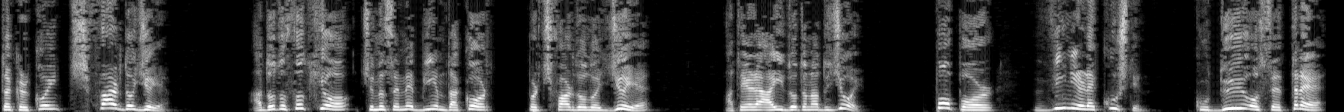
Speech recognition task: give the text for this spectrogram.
të kërkojnë çfarëdo gjëje. A do të thotë kjo që nëse ne biem dakord për çfarëdo lloj gjëje, atëherë ai do të na dëgjojë. Po por, vini re kushtin, ku dy ose tre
